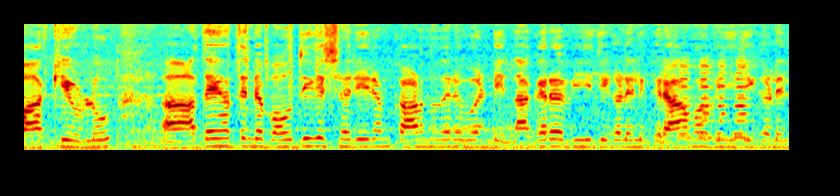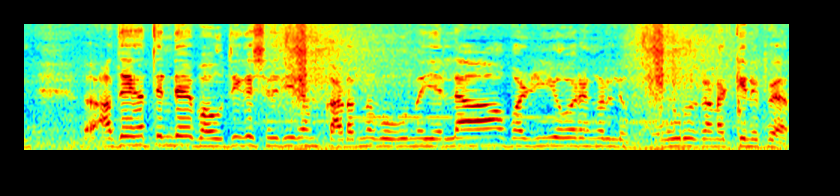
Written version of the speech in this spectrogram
ബാക്കിയുള്ളൂ. അദ്ദേഹത്തിന്റെ ഭൗതിക ശരീരം കാണുന്നതിന് വേണ്ടി നഗരവീഥികളിൽ ഗ്രാമവീഥികളിൽ ഏഹ്, അദ്ദേഹത്തിന്റെ ഭൗതിക ശരീരം കടന്നു പോകുന്ന എല്ലാ വഴിയോരങ്ങളിലും നൂറുകണക്കിന് പേർ.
